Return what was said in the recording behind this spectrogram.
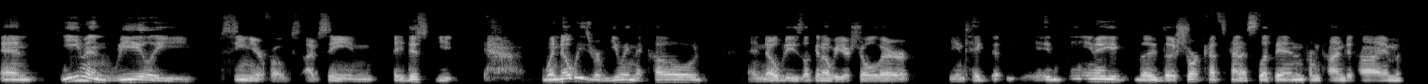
and even really senior folks I've seen they just you, when nobody's reviewing the code and nobody's looking over your shoulder. You can take the, it, you know, you, the, the shortcuts kind of slip in from time to time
